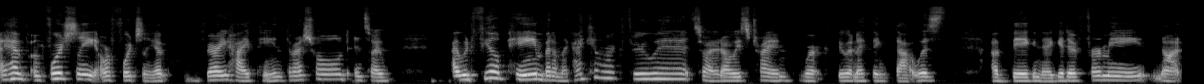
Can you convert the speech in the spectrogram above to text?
I have unfortunately or fortunately a very high pain threshold, and so I I would feel pain, but I'm like I can work through it. So I'd always try and work through, it. and I think that was a big negative for me, not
